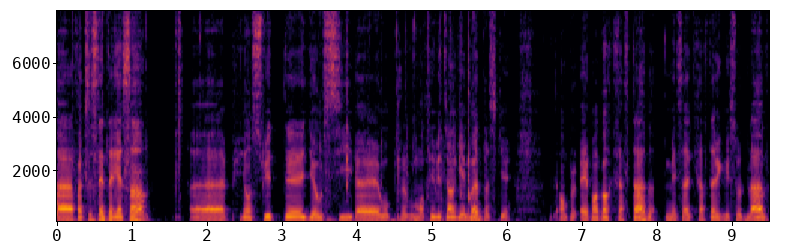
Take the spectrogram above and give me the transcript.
Euh, fait que ça c'est intéressant. Euh, puis ensuite, il y a aussi, oh, je vais vous montrer vite en game mode parce que elle n'est pas encore craftable, mais ça va être craftable avec des sauts de lave.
